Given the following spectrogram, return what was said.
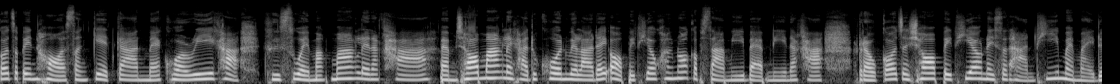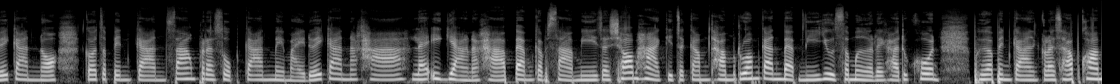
ก็จะเป็นหอสังเกตการแมคควารีค่ะ คือสวยมากๆเลยนะคะแปมชอบมากเลยค่ะ ทุกคนเวลาได้ออกไปเที่ยวข้างนอกกับสามีแบบนี้นะคะ เราก็จะชอบไปเที่ยวในสถานที่ใหม่ ๆ ด้วยกันเนาะก็จะเป็นการสร้างประสบการณ์ใหม่ ๆ ด้วยกันนะคะ และอีกอย่างนะคะแปมกับสามีจะชอบหากิจกรรมทำร่วมกันแบบนี้อยู่เสมอเลยค่ะทุกคน เพื่อเป็นการกระชับความ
